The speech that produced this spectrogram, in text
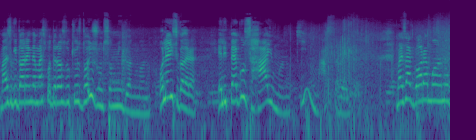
Mas o Ghidorah ainda é mais poderoso do que os dois juntos, se eu não me engano, mano. Olha isso, galera. Ele pega os raios, mano. Que massa, velho. Mas agora, mano,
